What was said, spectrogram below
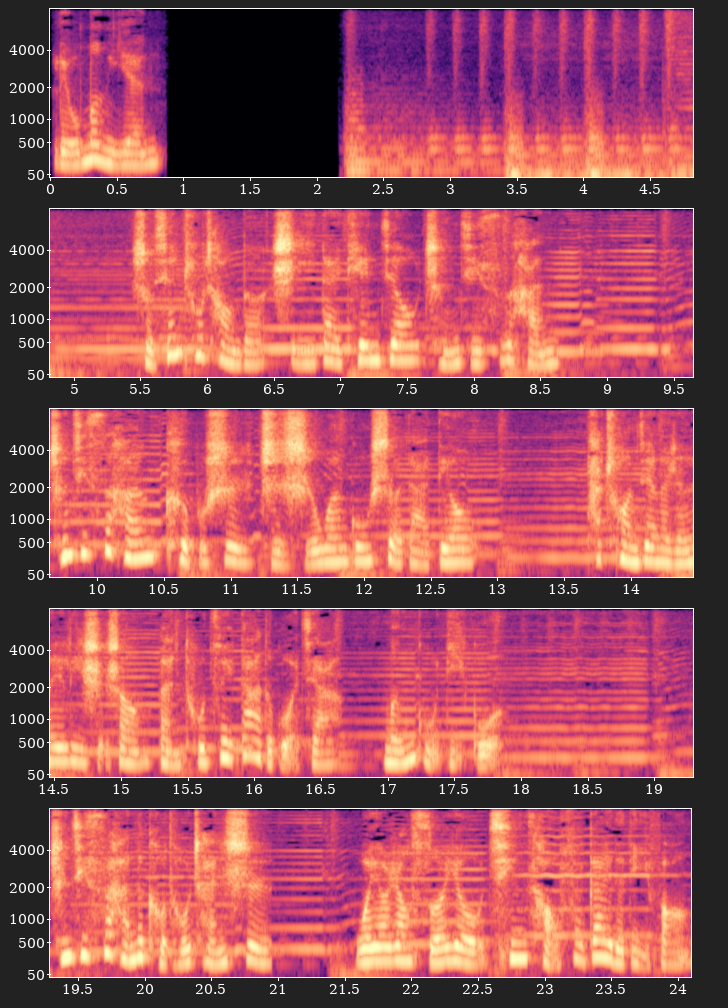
刘梦妍。首先出场的是一代天骄成吉思汗。成吉思汗可不是只识弯弓射大雕。他创建了人类历史上版图最大的国家——蒙古帝国。成吉思汗的口头禅是：“我要让所有青草覆盖的地方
